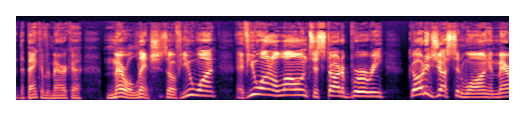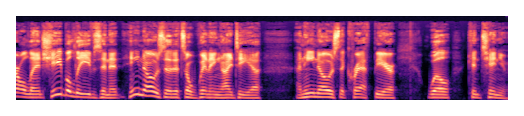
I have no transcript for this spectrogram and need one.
at the Bank of America Merrill Lynch. So if you want, if you want a loan to start a brewery, go to Justin Wong at Merrill Lynch. He believes in it. He knows that it's a winning idea, and he knows that craft beer will continue.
